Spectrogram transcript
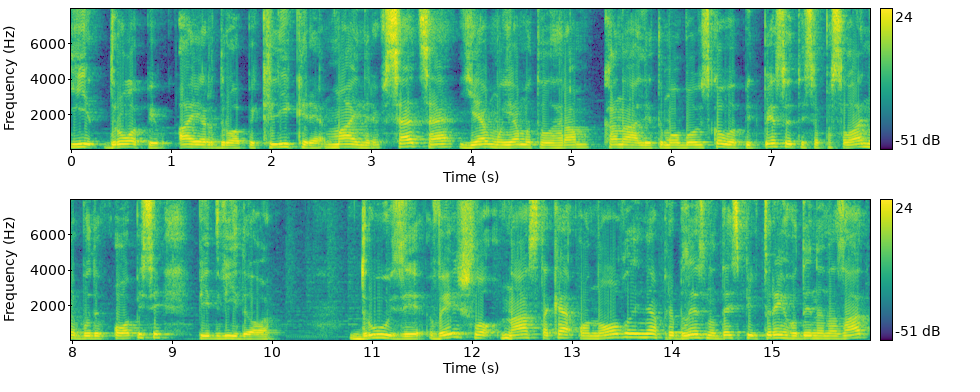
і дропів, аєрдропи, клікери, майнери. Все це є в моєму телеграм-каналі. Тому обов'язково підписуйтеся, посилання буде в описі під відео. Друзі, вийшло у нас таке оновлення приблизно десь півтори години назад.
